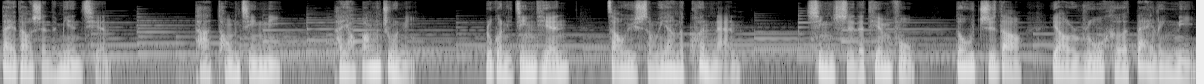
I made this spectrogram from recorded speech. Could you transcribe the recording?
带到神的面前。他同情你，他要帮助你。如果你今天遭遇什么样的困难，信实的天赋都知道要如何带领你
